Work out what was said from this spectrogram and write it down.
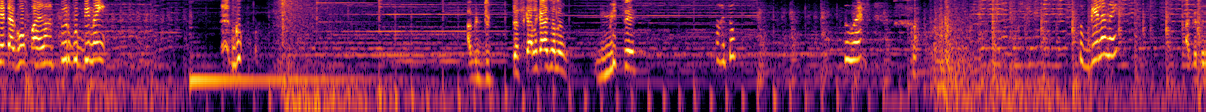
रे त्या गोपाळला दुर्बुद्धी नाही. गो- अगं ड- डसकाला काय झालं? मीच आहे. अगं, तू तू आहेस. तू गेला नाहीस? अगं ते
